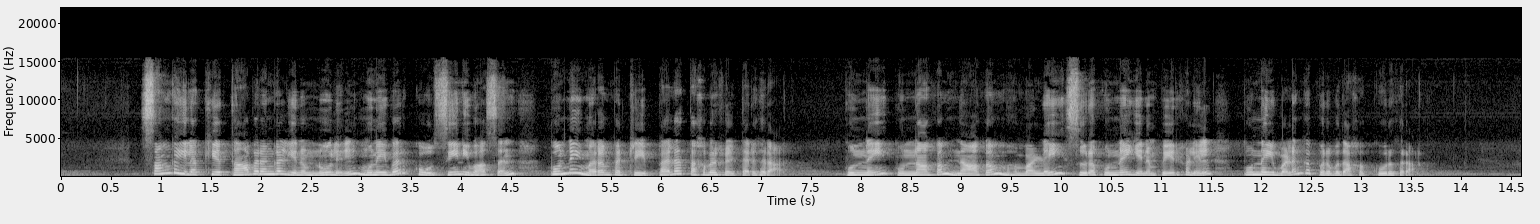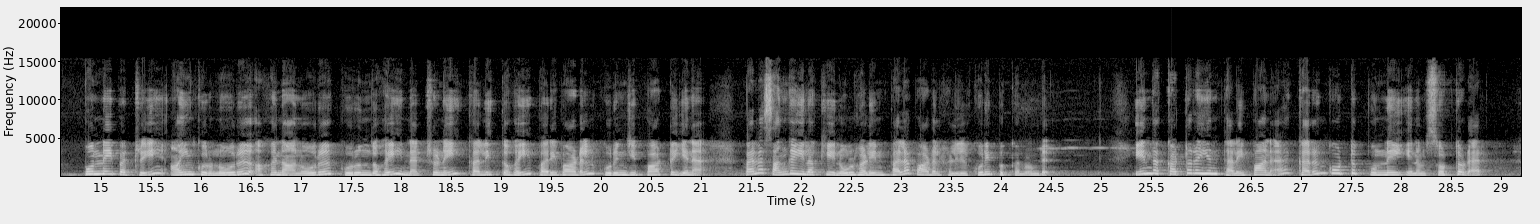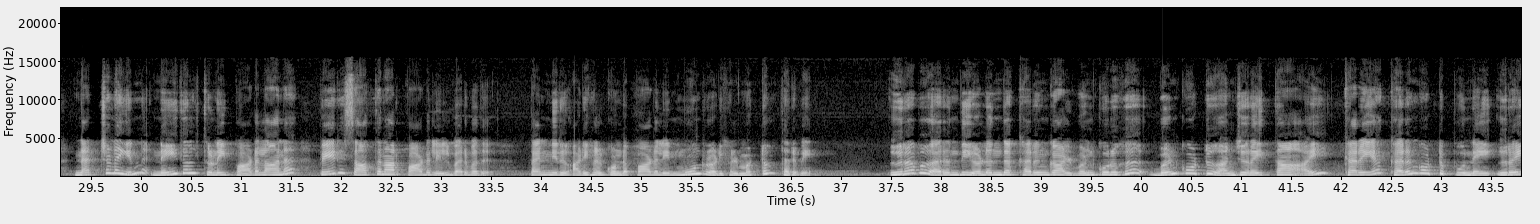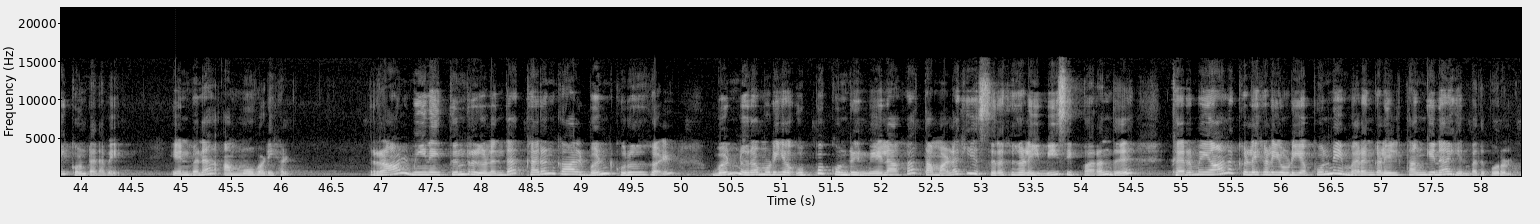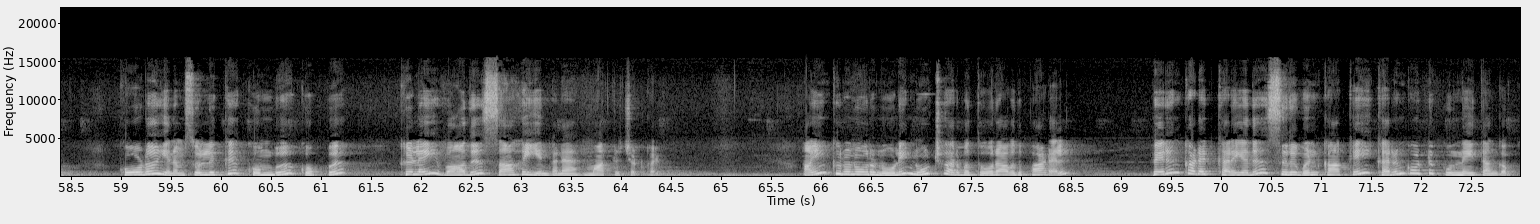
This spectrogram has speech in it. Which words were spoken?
சங்க இலக்கிய தாவரங்கள் எனும் நூலில் முனைவர் கு. சீனிவாசன் புன்னை மரம் பற்றி பல தகவல்கள் தருகிறார். புன்னை புன்னாகம் நாகம் வளை சுரப்புன்னை எனும் பெயர்களில் புன்னை வழங்கப்பெறுவதாக கூறுகிறார். புன்னை பற்றி ஐங்குறுநூறு அகநானூறு குறுந்தொகை நற்றிணை கலித்தொகை பரிபாடல் குறிஞ்சிப்பாட்டு என பல சங்க இலக்கிய நூல்களின் பல பாடல்களில் குறிப்புகள் உண்டு. இந்த கட்டுரையின் தலைப்பான கருங்கோட்டு புன்னை எனும் சொற்றொடர் நற்றிணையின் நெய்தல் துணை பாடலான பேரி சாத்தனார் பாடலில் வருவது. பன்னிரு அடிகள் கொண்ட பாடலின் மூன்று அடிகள் மட்டும் தருவேன். இரவு அருந்தி எழுந்த கருங்கால் வெண்குருகு வெண்கோட்டு அஞ்சுரை தாய் கரைய கருங்கோட்டு புன்னை இறை கொண்டனவே. என்பன அம்மூவடிகள் ரால் மீனை தின்று எழுந்த கருங்கால் வெண் குருகுகள் வெண் நிறமுடைய உப்புக்குன்றின் மேலாக தம் அழகிய சிறகுகளை வீசி பறந்து கருமையான கிளைகளையுடைய புன்னை மரங்களில் தங்கின என்பது பொருள். கோடு எனும் சொல்லுக்கு கொம்பு கொப்பு கிளை வாது சாகை என்பன மாற்றுச் சொற்கள். ஐங்குறுநூறு நூலின் நூற்று அறுபத்தோராவது பாடல் பெருங்கடற்கரையது சிறுவன் காக்கை கருங்கோட்டு புன்னை தங்கம்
